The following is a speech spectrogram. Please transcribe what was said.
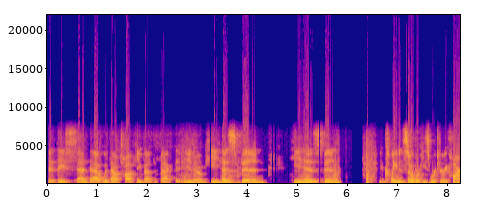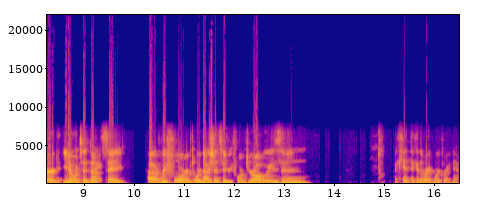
that they said that without talking about the fact that you know he has been he has been clean and sober. He's worked very hard, you know, and to not say uh, reformed or not. I shouldn't say reformed. You're always in I can't think of the right word right now.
